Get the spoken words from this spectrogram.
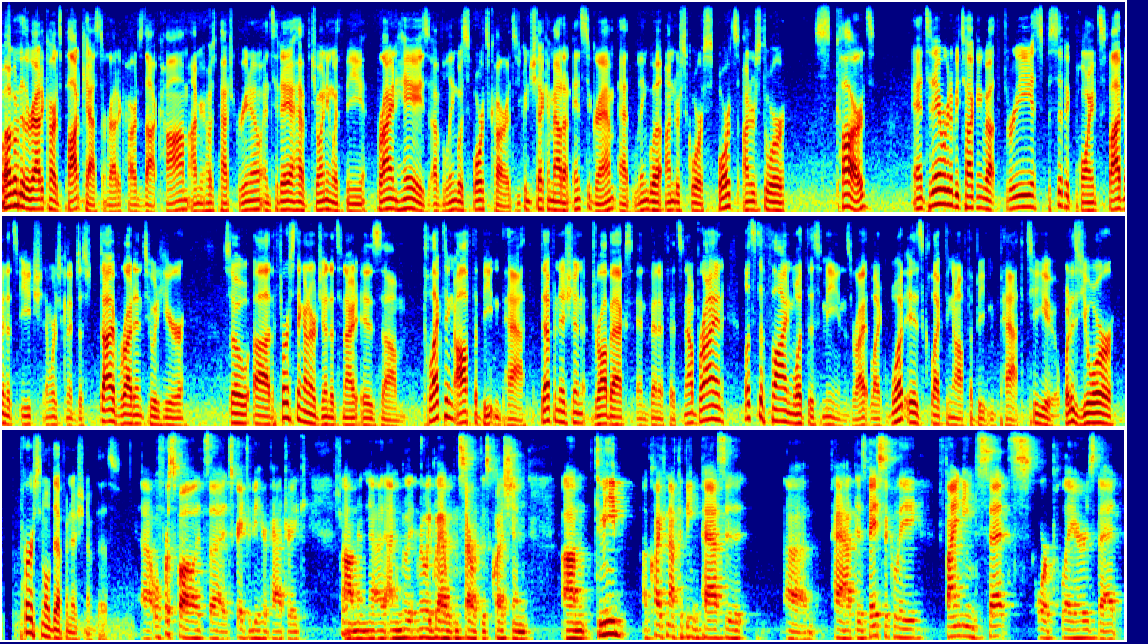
Welcome to the Rad Cards podcast on radcards.com. I'm your host, Patrick Greeno, and today I have joining with me Brian Hayes of Lingua Sports Cards. You can check him out on Instagram at lingua underscore sports underscore cards. And today we're going to be talking about three specific points, five minutes each, and we're just going to just dive right into it here. So, uh, the first thing on our agenda tonight is um, collecting off the beaten path definition, drawbacks, and benefits. Now, Brian, let's define what this means, right? Like, what is collecting off the beaten path to you? What is your personal definition of this? Uh, well, first of all, it's uh, it's great to be here, Patrick, sure. um, and uh, I'm really, really glad we can start with this question. Um, to me, collecting off the beaten path is, uh, path is basically finding sets or players that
